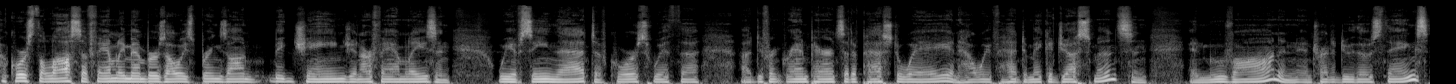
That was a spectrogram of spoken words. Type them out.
Of course, the loss of family members always brings on big change in our families, and we have seen that, of course, with uh, uh, different grandparents that have passed away and how we've had to make adjustments and, and move on and, and try to do those things.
